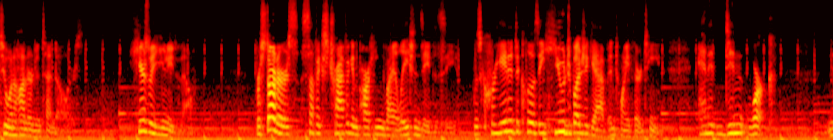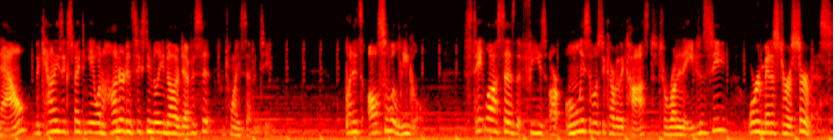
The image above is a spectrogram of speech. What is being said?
to $110. Here's what you need to know. For starters, Suffolk's Traffic and Parking Violations Agency was created to close a huge budget gap in 2013, and it didn't work. Now, the county's expecting a $160 million deficit for 2017. But it's also illegal. State law says that fees are only supposed to cover the cost to run an agency or administer a service.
